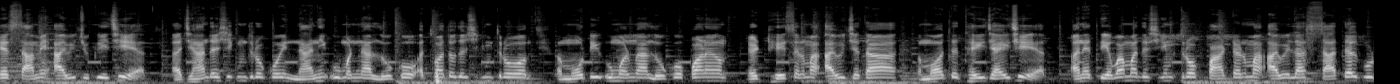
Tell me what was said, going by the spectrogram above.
એ સામે આવી ચૂકી છે. જ્યાં દર્શક મિત્રો કોઈ નાની ઉંમરના લોકો અથવા તો દર્શક મિત્રો મોટી ઉંમરના લોકો પણ ઠેસરમાં આવી જતા મોત થઈ જાય છે. અને તેવામાં દર્શક મિત્રો પાટણમાં આવેલા સાતલપુર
